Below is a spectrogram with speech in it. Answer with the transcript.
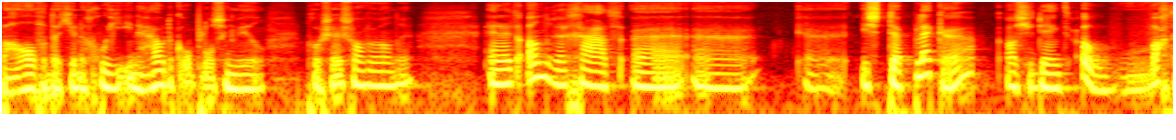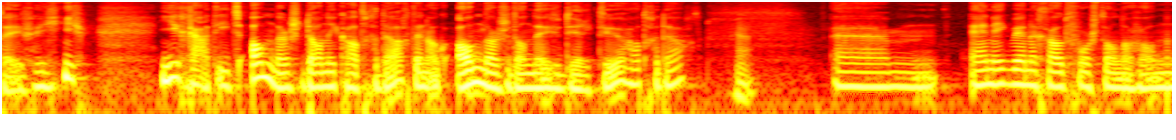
Behalve dat je een goede inhoudelijke oplossing wil, proces van veranderen. En het andere gaat, is ter plekke als je denkt, oh wacht even, hier, hier gaat iets anders dan ik had gedacht. En ook anders dan deze directeur had gedacht. Ja. Ehm, en ik ben een groot voorstander van,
